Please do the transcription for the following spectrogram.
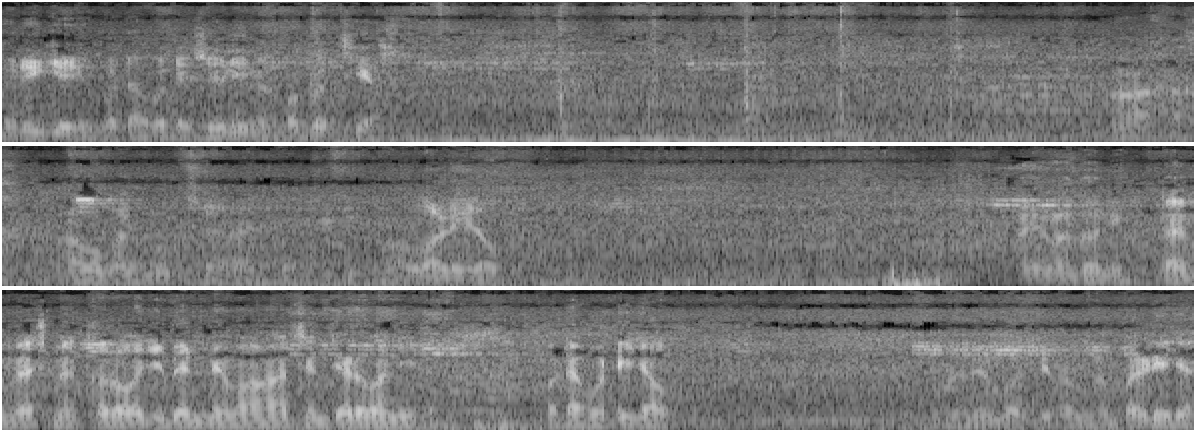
ચડી ગઈ ફટાફટ શેરડીના પગથિયા હા હા આવો ભાઈ લુક છે રાજકોટ સિટીમાં વાળી રહો. અહીં વાંધો નહીં. ટાઈમ વેસ્ટ નથી કરો, હજી બેનને હાથીને તેડવાની છે. ફટાફટી જાઓ. મેમ્બરશીપ અમને પડી છે.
